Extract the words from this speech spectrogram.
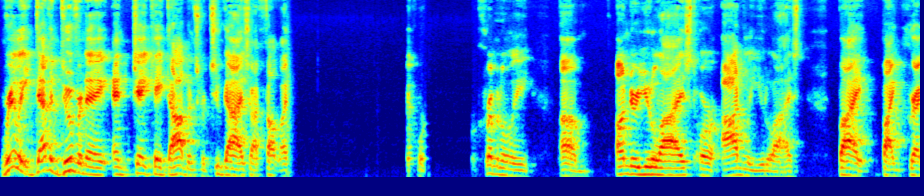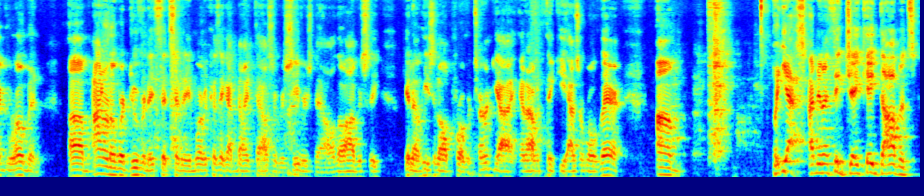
really Devin Duvernay and J.K. Dobbins were two guys who I felt like were criminally um, underutilized or oddly utilized by by Greg Roman. Um, I don't know where Duvernay fits in anymore because they got nine thousand receivers now. Although obviously, you know, he's an All-Pro return guy, and I would think he has a role there. Um, but yes, I mean, I think J.K. Dobbins.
